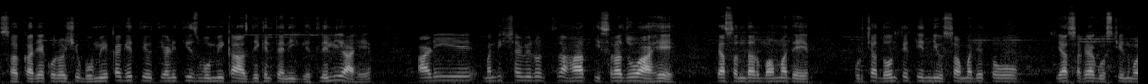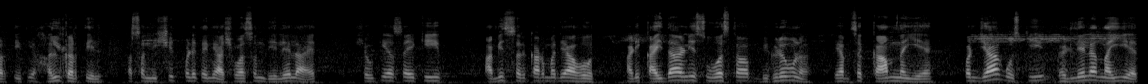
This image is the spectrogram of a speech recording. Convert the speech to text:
सहकार्य करू अशी भूमिका घेतली होती आणि तीच भूमिका आज देखील त्यांनी घेतलेली आहे. आणि मनीषा विरोधचा हा तिसरा जो आहे त्या संदर्भामध्ये पुढच्या दोन ते तीन दिवसामध्ये तो या सगळ्या गोष्टींवरती ती हल करतील असं निश्चितपणे त्यांनी आश्वासन दिलेलं आहे. शेवटी असं आहे की आम्ही सरकारमध्ये आहोत आणि कायदा आणि सुव्यवस्था बिघडवणं हे आमचं काम नाही आहे. पण ज्या गोष्टी घडलेल्या नाही आहेत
